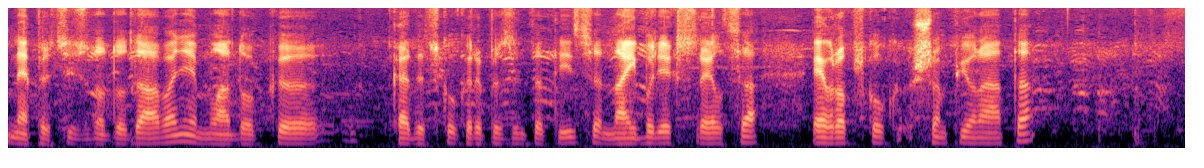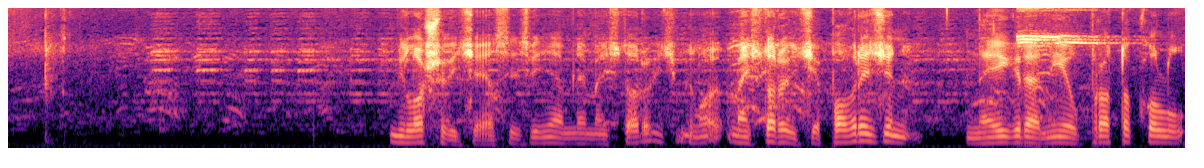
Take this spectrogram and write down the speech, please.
neprecizno dodavanje mladog e, kadetskog reprezentativca, najboljeg strelca evropskog šampionata. Miloševića, ja se izvinjam, ne Majstorović. Majstorović je povređen, ne igra, nije u protokolu,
